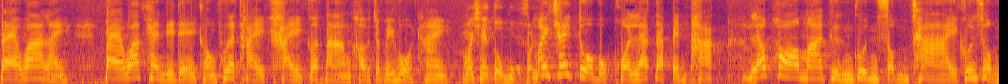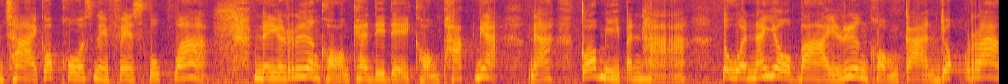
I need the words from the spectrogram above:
แปลว่าอะไร แปลว่าแคนดิเดตของเพื่อไทยใครก็ตามเขาจะไม่โหวตให้ ไม่ใช่ตัวบุคคล ไม่ใช่ตัวบุคคลแล้วแต่เป็นพัก แล้วพอมาถึงคุณสมชาย คุณสมชายก็โพสต์ใน Facebook ว่า ในเรื่องของแคนดิเดตของพักเนี่ยนะก็มีปัญหาตัวนโยบายเรื่องของการยกร่าง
